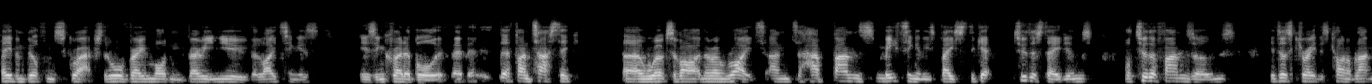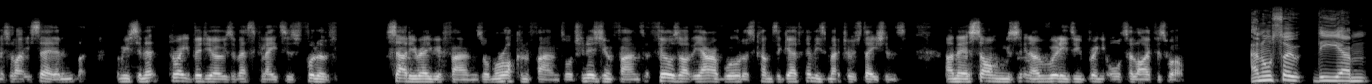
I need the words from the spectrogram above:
they've been built from scratch. They're all very modern, very new. The lighting is is incredible. They're, fantastic uh, works of art in their own right, and to have fans meeting in these places to get to the stadiums or to the fan zones, it does create this kind of atmosphere, like you said. I mean, you've seen great videos of escalators full of Saudi Arabia fans or Moroccan fans or Tunisian fans. It feels like the Arab world has come together in these metro stations, and their songs, you know, really do bring it all to life as well. And also the um,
